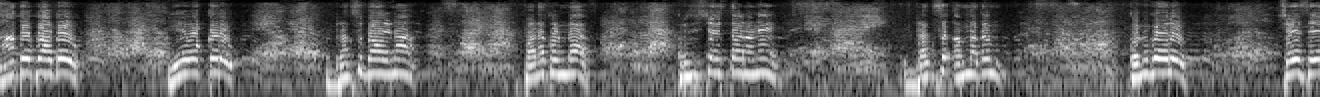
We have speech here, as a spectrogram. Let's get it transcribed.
నాతో పాటు ఏ ఒక్కరు డ్రగ్స్ బారిన పడకుండా కృషి చేస్తానని డ్రగ్స్ అమ్మకం కొనుగోలు చేసే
